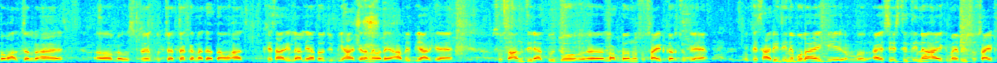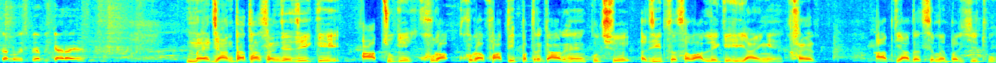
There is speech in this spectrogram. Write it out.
बवाल चल रहा है। अ, मैं उस पर कुछ चर्चा करना चाहता हूँ। आज खेसारी लाल यादव जी बिहार के रहने वाले हैं। आप भी बिहार के हैं। सुशांत सिंह राजपूत जो लॉकडाउन में सुसाइड कर चुके हैं। तो खेसारी जी ने बोला है कि ऐसी स्थिति ना आए कि मैं भी सुसाइड कर लूँ। इस पर अभी क्या राय है? मैं जानता था संजय जी कि आप चूँकि खुरा खुराफाती पत्रकार हैं कुछ अजीब सा सवाल लेके ही आएँगे। खैर आपकी आदत से मैं परिचित हूँ।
